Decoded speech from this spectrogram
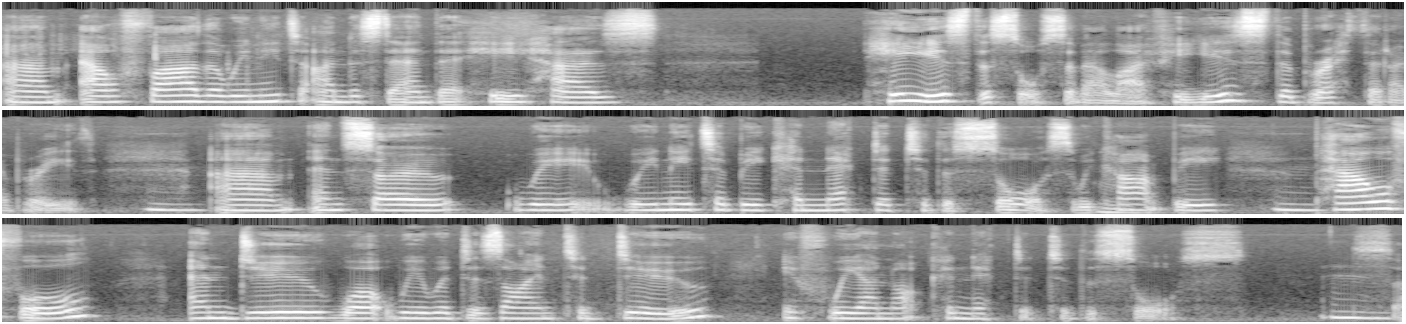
um, our Father, we need to understand that He has. He is the source of our life. He is the breath that I breathe. Um, and so we we need to be connected to the source. We can't be powerful and do what we were designed to do if we are not connected to the source. Mm. So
